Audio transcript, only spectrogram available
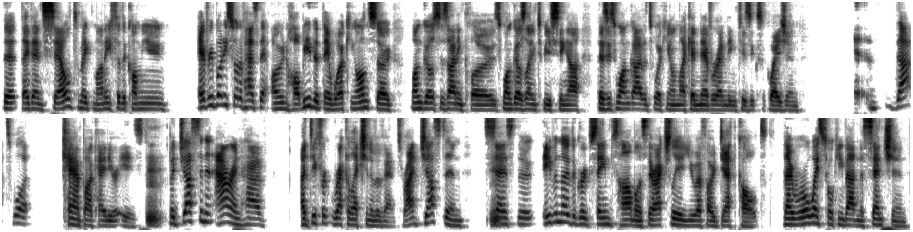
that they then sell to make money for the commune. Everybody sort of has their own hobby that they're working on. So one girl's designing clothes, one girl's learning to be a singer. There's this one guy that's working on like a never-ending physics equation. That's what Camp Arcadia is. Mm. But Justin and Aaron have a different recollection of events, right? Justin says that even though the group seems harmless, they're actually a UFO death cult. They were always talking about an ascension,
